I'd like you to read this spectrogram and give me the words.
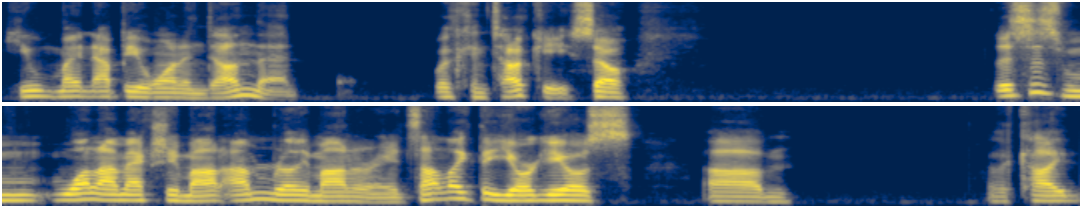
he might not be one and done then with Kentucky. So this is one I'm actually mon- I'm really monitoring. It's not like the Georgios um the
